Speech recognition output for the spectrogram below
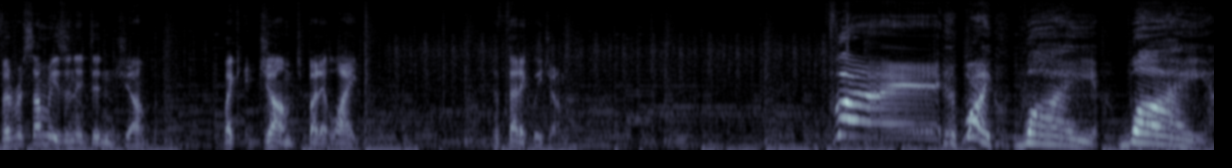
But for some reason it didn't jump. Like, it jumped, but it, like, pathetically jumped. Fly! Why? Why? Why?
